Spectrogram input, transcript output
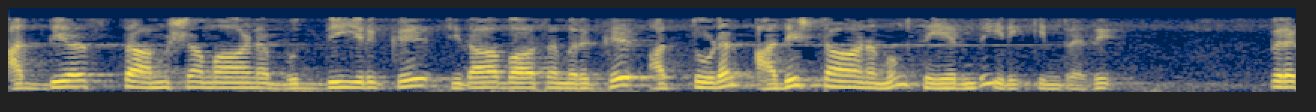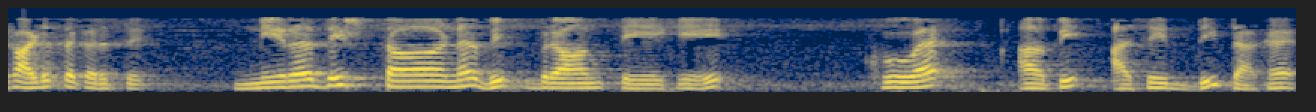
அத்தியஸ்த அம்சமான புத்தி இருக்கு சிதாபாசம் இருக்கு அத்துடன் அதிஷ்டானமும் சேர்ந்து இருக்கின்றது. பிறகு அடுத்த கருத்து. நிரதிஷ்டான விப்ராந்தேகே குவ அபி அசித்தி தக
